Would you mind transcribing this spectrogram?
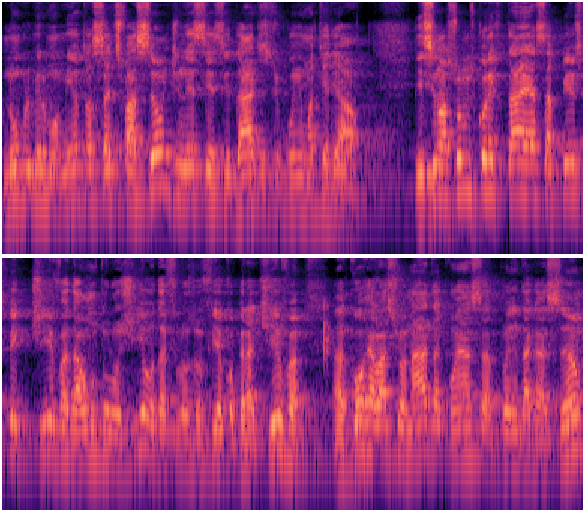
num primeiro momento, a satisfação de necessidades de cunho material. E se nós formos conectar essa perspectiva da ontologia ou da filosofia cooperativa ah, correlacionada com essa tua indagação,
